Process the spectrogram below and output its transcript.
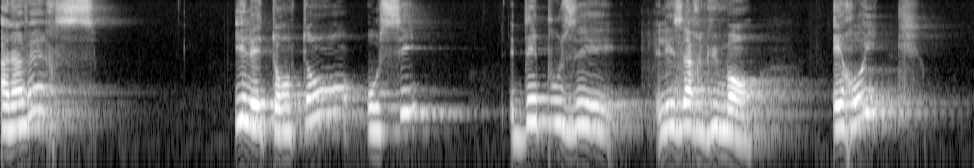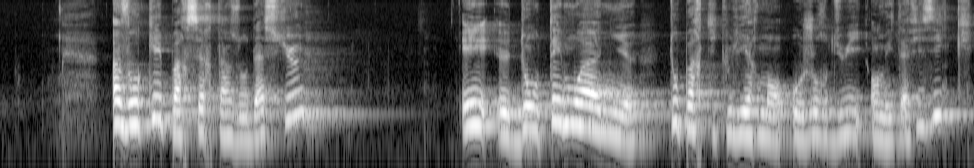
À l'inverse, il est tentant aussi d'épouser les arguments héroïques invoqués par certains audacieux et dont témoignent tout particulièrement aujourd'hui en métaphysique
